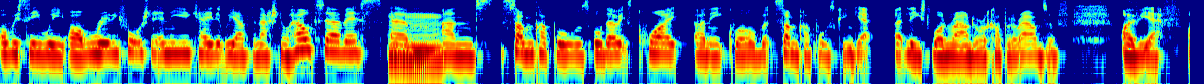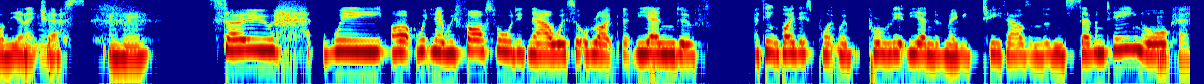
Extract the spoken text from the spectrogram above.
obviously we are really fortunate in the UK that we have the National Health Service um, Mhm. and some couples although it's quite unequal but some couples can get at least one round or a couple of rounds of IVF on the Mhm. NHS. Mm-hmm. So we are, we, you know, we fast forwarded now. We're sort of like at the end of, I think by this point we're probably at the end of maybe 2017 or Okay.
